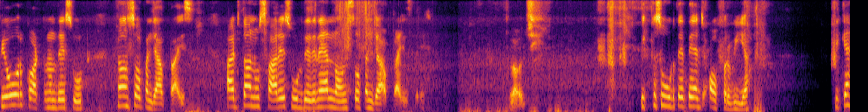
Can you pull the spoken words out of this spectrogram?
pure cotton ਦੇ ਸੂਟ 950 ਪ੍ਰਾਈਸ ਅੱਜ ਤੁਹਾਨੂੰ ਸਾਰੇ ਸੂਟ ਦੇ ਦੇਣੇ ਆ 950 ਪ੍ਰਾਈਸ ਦੇ। ਲਓ ਜੀ। ਇੱਕ ਸੂਟ ਤੇ ਤੇ ਅੱਜ ਆਫਰ ਵੀ ਆ। ਠੀਕ ਹੈ?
